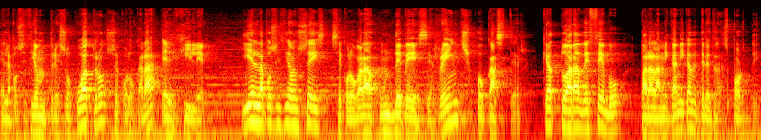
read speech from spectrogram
en la posición 3 o 4 se colocará el healer y en la posición 6 se colocará un DPS Range o Caster, que actuará de cebo para la mecánica de teletransporte.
